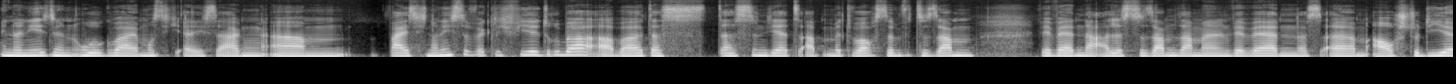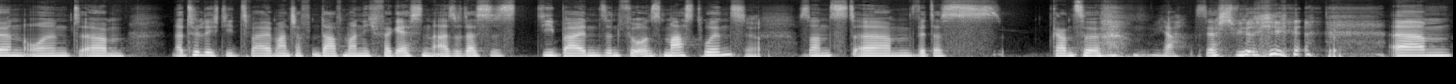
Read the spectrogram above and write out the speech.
Indonesien und Uruguay, muss ich ehrlich sagen, ähm, weiß ich noch nicht so wirklich viel drüber, aber das, das sind jetzt ab Mittwoch sind wir zusammen. Wir werden da alles zusammensammeln, wir werden das ähm, auch studieren und ähm, natürlich die zwei Mannschaften darf man nicht vergessen. Also das ist, die beiden sind für uns Must-Wins, ja. sonst ähm, wird das Ganze ja sehr schwierig. Ja. ähm,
